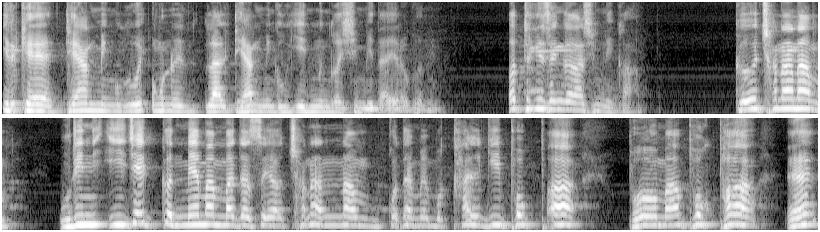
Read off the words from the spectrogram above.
이렇게 대한민국 오늘날 대한민국이 있는 것입니다, 여러분. 어떻게 생각하십니까? 그 천안함 우린 이제껏 매만 맞았어요. 천안함 그다음에 뭐 칼기 폭파, 버마 폭파, 예?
